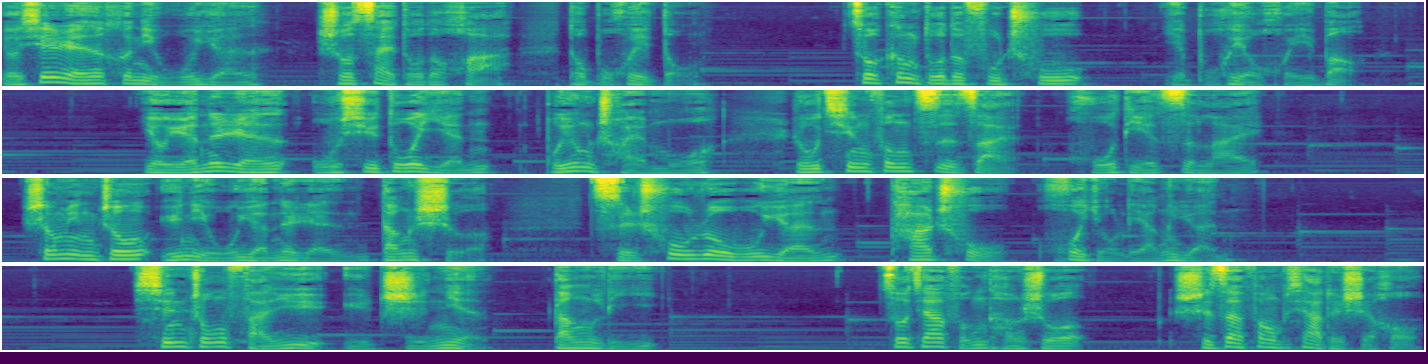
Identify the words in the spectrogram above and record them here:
有些人和你无缘，说再多的话都不会懂，做更多的付出也不会有回报。有缘的人无需多言，不用揣摩，如清风自在，蝴蝶自来。生命中与你无缘的人，当舍。此处若无缘，他处或有良缘。心中烦欲与执念当离。作家冯唐说：“实在放不下的时候，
